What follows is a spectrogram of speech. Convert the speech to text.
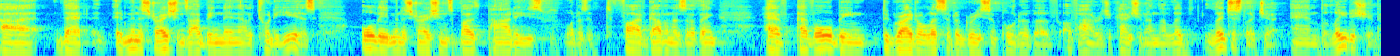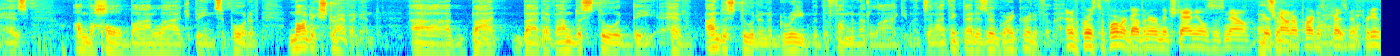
uh, that administrations, I've been there nearly 20 years, all the administrations, both parties, what is it, five governors, I think, have, have all been to greater or lesser degree supportive of, of higher education, and the leg- legislature and the leadership has, on the whole, by and large, been supportive. Not extravagant, uh, but but have understood the have understood and agreed with the fundamental arguments, and I think that is a great credit for that. And of course, the former governor, Mitch Daniels, is now That's your right, counterpart as right. president of Purdue.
